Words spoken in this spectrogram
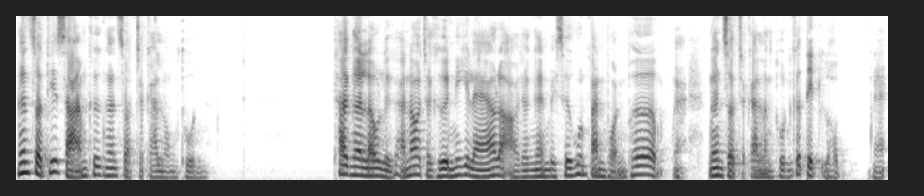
เงินสดที่ 3 คือเงินสดจากการลงทุน ถ้าเงินเราเหลือนอกจากคืนหนี้แล้ว เราเอาจากเงินไปซื้อหุ้นปันผลเพิ่มเงินสดจากการลงทุนก็ติดลบนะ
